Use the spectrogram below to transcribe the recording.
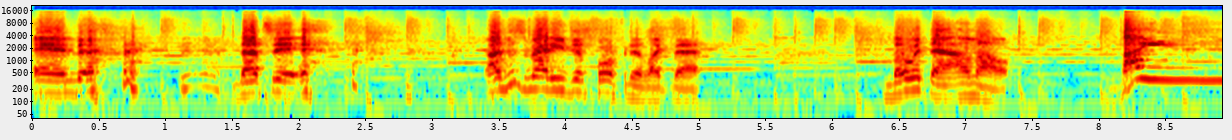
and that's it. I'm just mad he just forfeited like that. But with that, I'm out. Bye!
